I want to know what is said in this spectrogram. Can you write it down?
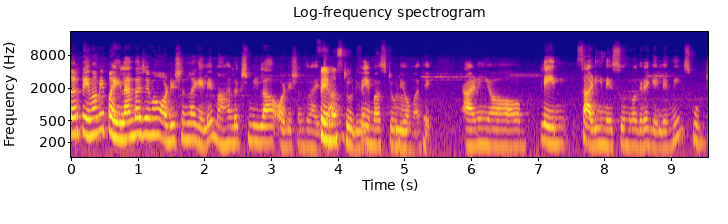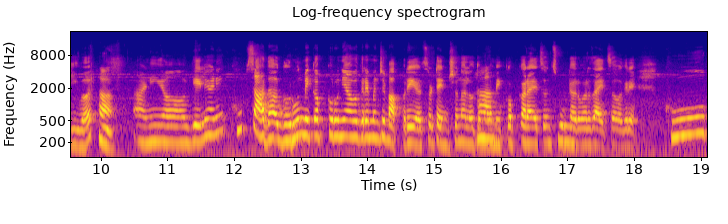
तर तेव्हा मी पहिल्यांदा जेव्हा ऑडिशनला गेले महालक्ष्मीला ऑडिशन Famous studio. फेमस स्टुडिओमध्ये आणि प्लेन साडी नेसून वगैरे गेले मी स्कूटीवर. आणि गेले आणि खूप साधा घरून मेकअप करून या वगैरे म्हणजे बापरे असं टेन्शन आलं होतं. मला मेकअप करायचं स्कूटरवर जायचं वगैरे खूप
